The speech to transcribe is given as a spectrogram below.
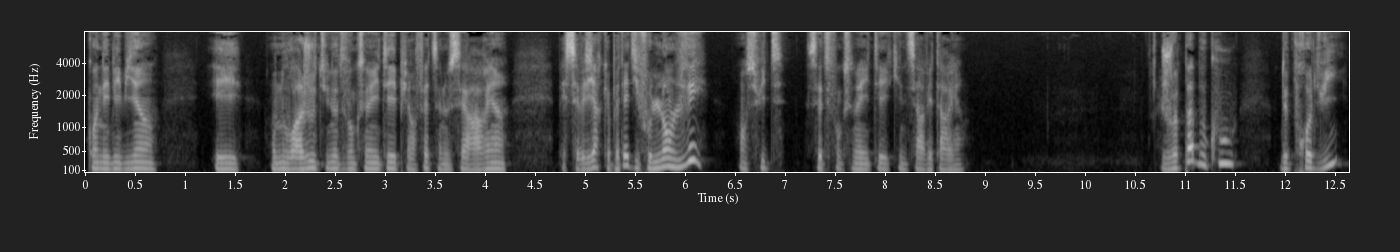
qu'on aimait bien et on nous rajoute une autre fonctionnalité puis en fait ça ne nous sert à rien, mais ça veut dire que peut-être il faut l'enlever ensuite cette fonctionnalité qui ne servait à rien. Je vois pas beaucoup de produits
